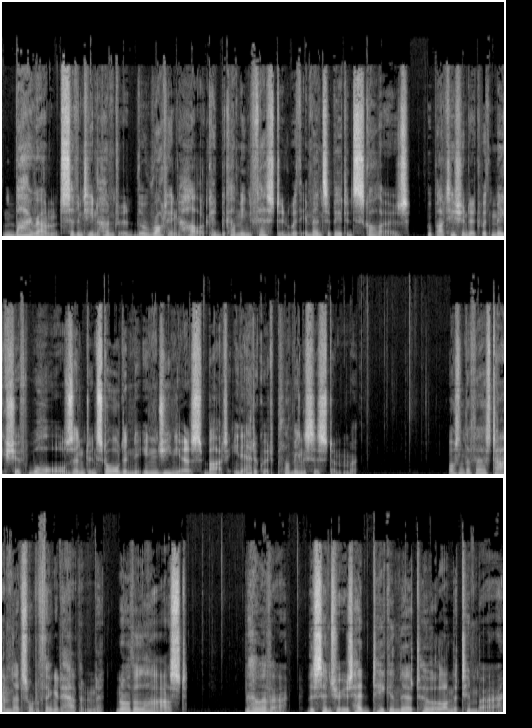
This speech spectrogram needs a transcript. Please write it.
By around 1700, the rotting hulk had become infested with emancipated scholars, who partitioned it with makeshift walls and installed an ingenious but inadequate plumbing system. Wasn't the first time that sort of thing had happened, nor the last. However, the centuries had taken their toll on the timber,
